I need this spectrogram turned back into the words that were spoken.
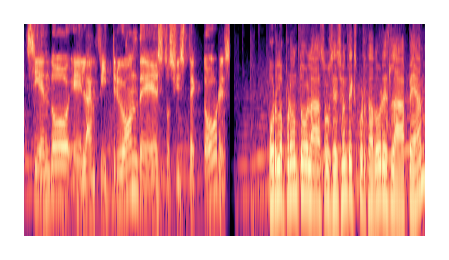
siendo el anfitrión de estos inspectores. Por lo pronto, la Asociación de Exportadores, la APEAM,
